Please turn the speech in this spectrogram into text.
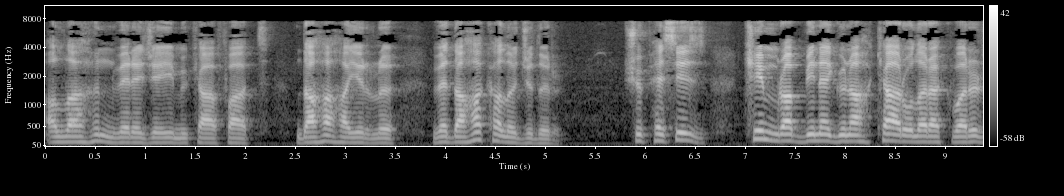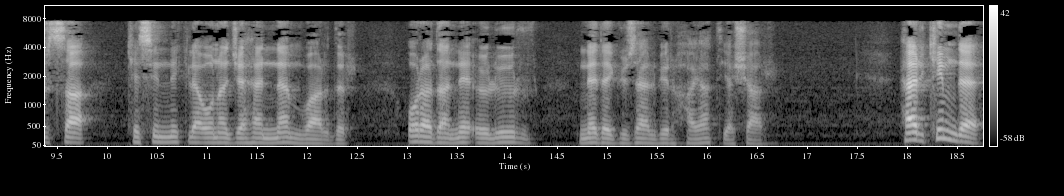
Allah'ın vereceği mükafat daha hayırlı ve daha kalıcıdır. Şüphesiz kim Rabbine günahkar olarak varırsa kesinlikle ona cehennem vardır. Orada ne ölür ne de güzel bir hayat yaşar. Her kim de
